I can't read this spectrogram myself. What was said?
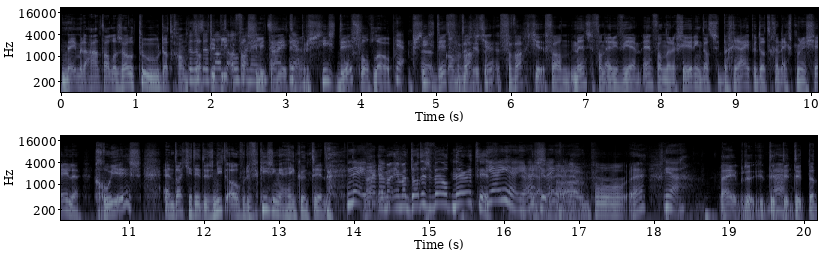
nemen de aantallen zo toe dat gewoon dat, publieke faciliteiten... Ja. precies dit, op slot lopen. Precies dit verwacht je, verwacht je van mensen van RIVM en van de regering dat ze begrijpen dat er een exponentiële groei is. En dat je dit dus niet over de verkiezingen heen kunt tillen. Nee, maar, dan... ja, maar, dat is wel het narrative. Ja, ja, ja. ja, zeker. Oh, hè? ja. Nee, dit, dit, dat,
